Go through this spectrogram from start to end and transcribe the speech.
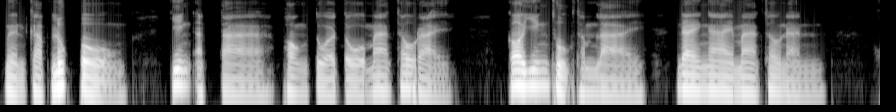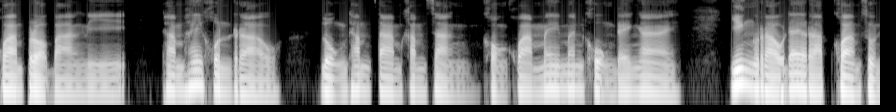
เหมือนกับลูกโป่ง ยิ่งอัตราพองตัวโตมากเท่าไหร่ ก็ยิ่งถูกทำลายได้ง่ายมากเท่านั้น ความเปราะบางนี้ทำให้คนเราหลงทำตามคำสั่งของความไม่มั่นคงได้ง่าย ยิ่งเราได้รับความสน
